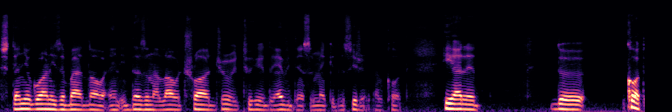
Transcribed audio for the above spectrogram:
Stand your ground is a bad law and it doesn't allow a trial jury to hear the evidence and make a decision, unquote. He added, the quote,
